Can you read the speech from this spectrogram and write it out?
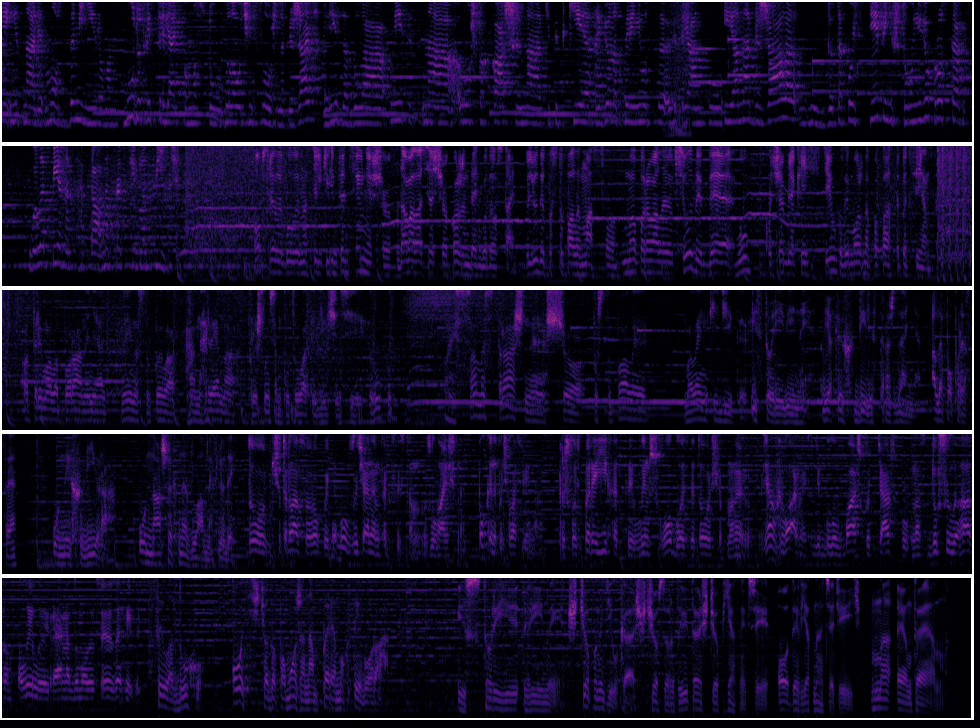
Мы не знали, мост заминирован, будут ли стрелять по мосту. Было очень сложно бежать. Лиза была месяц на ложках каши, на кипятке. Ребенок перенес ветрянку. И она бежала ну, до такой степени, что у нее просто была пена с рта. Она просила пить. Обстріли були настільки інтенсивні, що здавалося, що кожен день буде останній. Люди поступали масово. Ми оперували всюди, де був хоча б якийсь стіл, куди можна покласти пацієнта. Отримала поранення, в неї наступила гангрена, прийшлося ампутувати дівчинці руку. Ой, саме страшне, що поступали маленькі діти. історії війни, в яких білі страждання. Але попри все, у них віра у наших незламних людей. До 2014 року я був звичайним таксистом з Луганщини, поки не почалась війна. Прийшлось переїхати в іншу область для того, щоб мене взяли в армію. Тоді було важко, тяжко. Нас душили газом, палили. Реально думали, це загибель. Сила духу ось що допоможе нам перемогти ворога. Історії війни щопонеділка, щосереди та щоп'ятниці о 19 на НТН.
